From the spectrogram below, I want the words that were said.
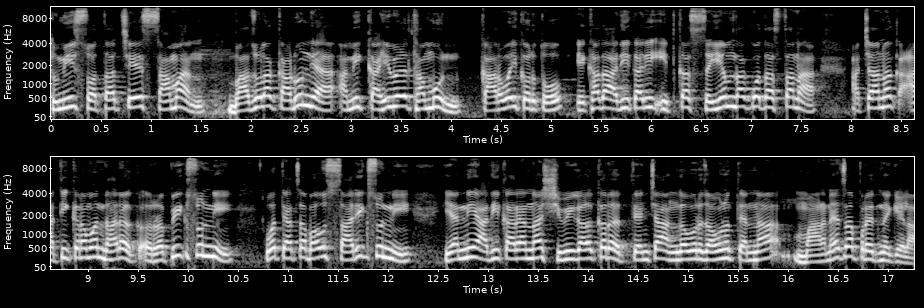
तुम्ही स्वतःचे सामान बाजूला काढून घ्या. आम्ही काही वेळ थांबून कारवाई करतो. एखादा अधिकारी इतका संयम दाखवत असताना अचानक अतिक्रमणधारक रफिक सुन्नी व त्याचा भाऊ सारिक सुन्नी यांनी अधिकाऱ्यांना शिवीगाळ करत त्यांच्या अंगावर जाऊन त्यांना मारण्याचा प्रयत्न केला.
